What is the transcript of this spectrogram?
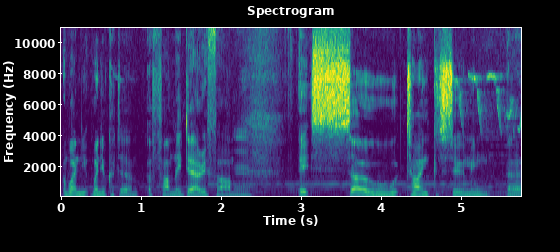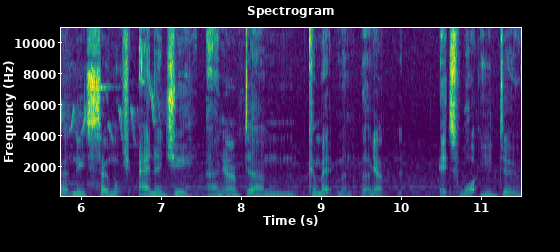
When you, when you've got a, a family dairy farm, Mm. it's so time-consuming, uh, needs so much energy and um, commitment that Yeah. it's what you do.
